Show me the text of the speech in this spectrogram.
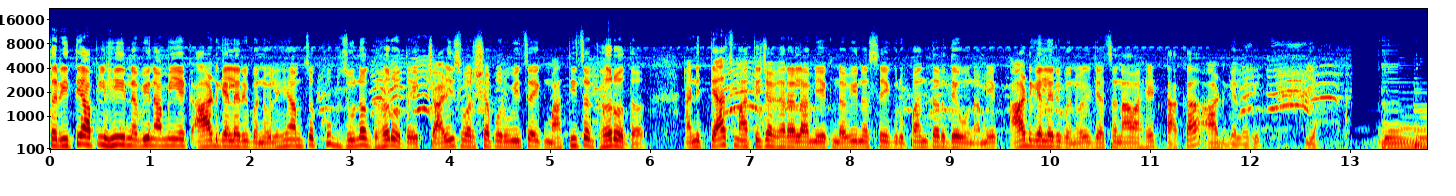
तर इथे आपली ही नवीन आम्ही एक आर्ट गॅलरी बनवली. हे आमचं खूप जुनं घर होतं. एक चाळीस वर्षापूर्वीचं एक मातीचं घर होतं. आणि त्याच मातीच्या घराला आम्ही एक नवीन असं एक रूपांतर देऊन आम्ही एक आर्ट गॅलरी बनवली ज्याचं नाव आहे टाका आर्ट गॅलरी. या.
